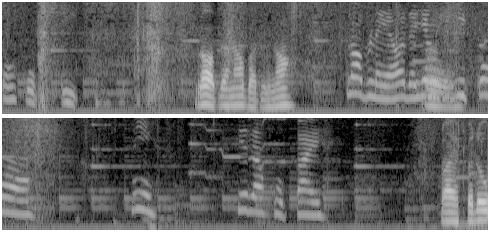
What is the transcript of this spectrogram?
ต้องกบอีก รอบแล้วเนาะแบบนี้เนาะ รอบแล้วเดี๋ยวยังเอออีกก็ นี่ ที่เรากบไป ไปไปดู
